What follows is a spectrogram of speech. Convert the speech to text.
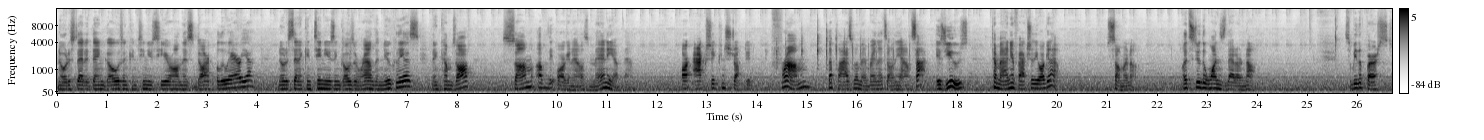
Notice that it then goes and continues here on this dark blue area. Notice that it continues and goes around the nucleus, then comes off. Some of the organelles, many of them, are actually constructed from the plasma membrane that's on the outside, is used to manufacture the organelle. Some are not. Let's do the ones that are not. This will be the first.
